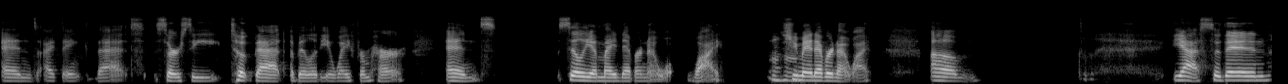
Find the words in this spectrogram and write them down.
and I think that Circe took that ability away from her, and Scylla may never know wh- why. She mhm. may never know why. Um, yeah. So then,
